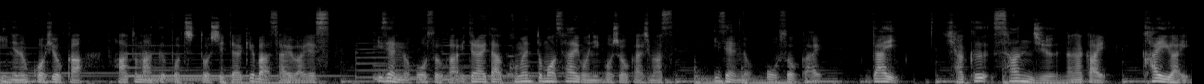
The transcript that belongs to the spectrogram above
いいねの高評価ハートマークポチッと押していただければ幸いです。以前の放送からいただいたコメントも最後にご紹介します。以前の放送回第137回海外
